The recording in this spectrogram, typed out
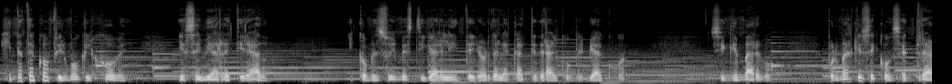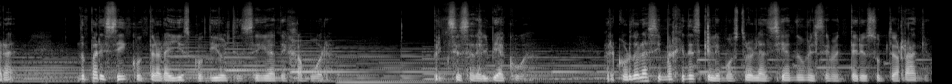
Hinata confirmó que el joven ya se había retirado y comenzó a investigar el interior de la catedral con el Byakugan. Sin embargo, por más que se concentrara, no parecía encontrar ahí escondido el Tenseigan de Hamura, princesa del Byakugan. Recordó las imágenes que le mostró el anciano en el cementerio subterráneo.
